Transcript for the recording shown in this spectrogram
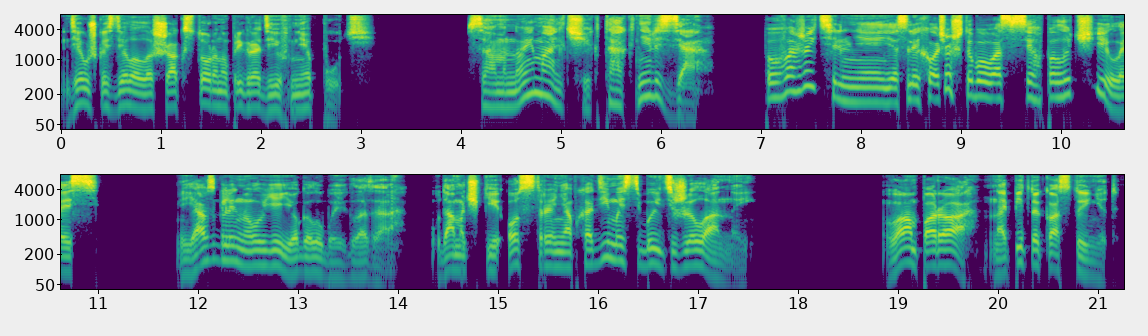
Девушка сделала шаг в сторону, преградив мне путь. «Со мной, мальчик, так нельзя. Поуважительнее, если хочешь, чтобы у вас все получилось». Я взглянул в ее голубые глаза. У дамочки острая необходимость быть желанной. «Вам пора, напиток остынет»,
